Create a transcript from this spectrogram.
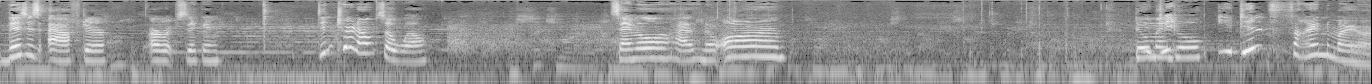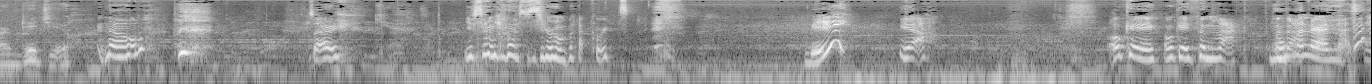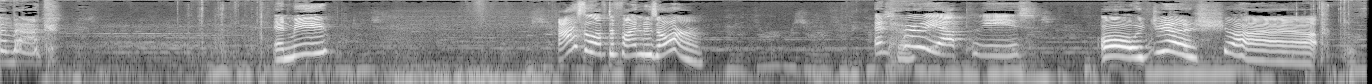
This is after our rip sticking. Didn't turn out so well. Samuel has no arm. Domenico. You didn't find my arm, did you? No. Sorry. Your sunglasses are on backwards. Really? Yeah. Okay, okay, from the back. From No the back. wonder I'm not From the seeing. back. And me. I still have to find his arm. And hurry up, please. Oh, just shut up.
